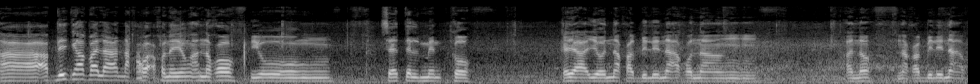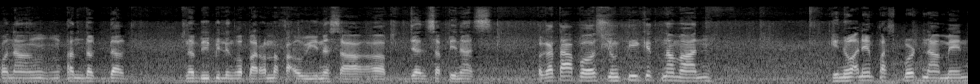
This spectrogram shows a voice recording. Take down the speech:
Ah, update nga pala, nakawa ko na yung ano ko, yung settlement ko. Kaya yun, nakabili na ako ng ano, nakabili na ako ng pandagdag na bibiling ko para makauwi na sa uh, diyan sa Pinas. Pagkatapos, yung ticket naman, ginawa na yung passport namin.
